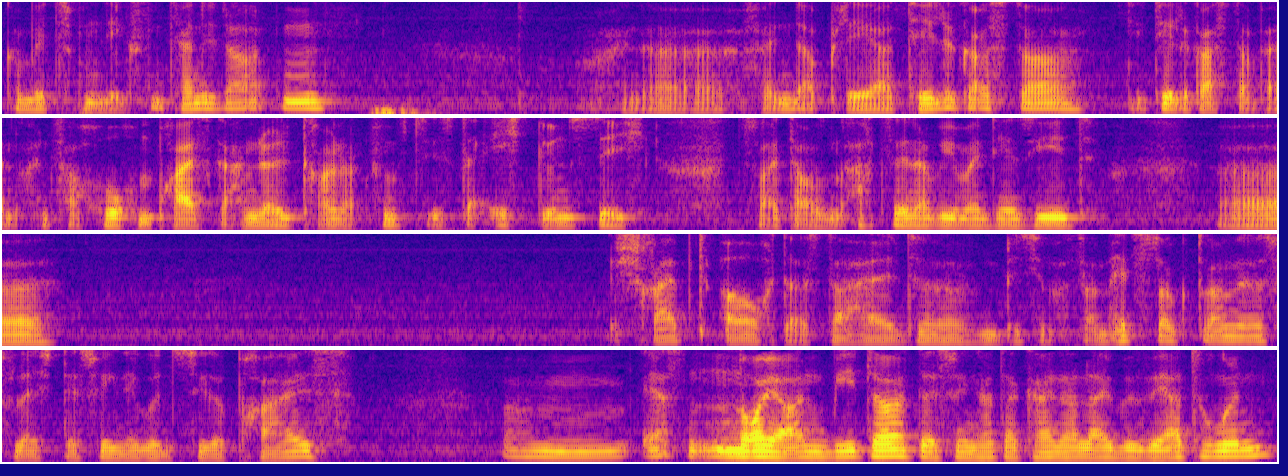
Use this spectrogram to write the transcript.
Kommen wir zum nächsten Kandidaten. Eine Fender Player Telecaster die Telecaster werden einfach hoch im Preis gehandelt. 350 ist da echt günstig. 2018er, wie man hier sieht. Äh, schreibt auch, dass da halt äh, ein bisschen was am Headstock dran ist. Vielleicht deswegen der günstige Preis. Ähm, er ist ein neuer Anbieter, deswegen hat er keinerlei Bewertungen.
